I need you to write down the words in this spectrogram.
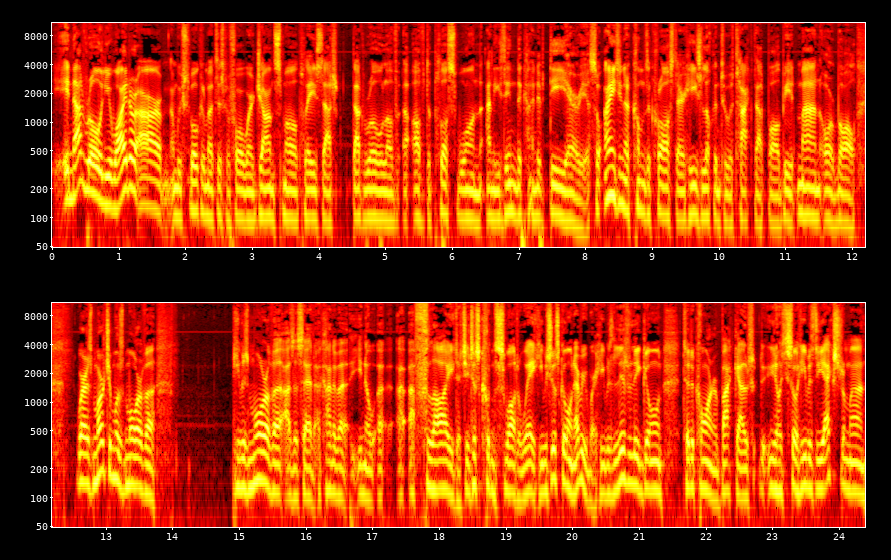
in that role. You either are, and we've spoken about this before, where John Small plays that that role of of the plus one, and he's in the kind of D area. So anything that comes across there, he's looking to attack that ball, be it man or ball. Whereas Murchan was more of a he was more of a, as I said, a kind of a you know a, a fly that you just couldn't swat away. He was just going everywhere. He was literally going to the corner, back out. You know, so he was the extra man,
